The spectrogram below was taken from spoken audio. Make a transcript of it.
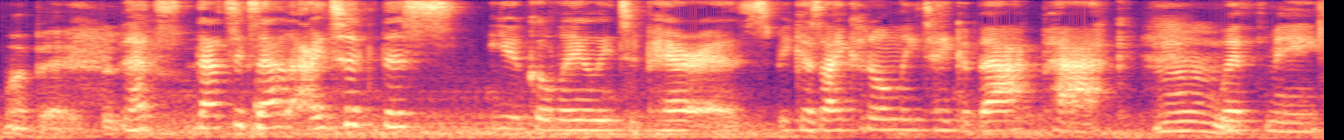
my bag. But That's that's exactly. I took this ukulele to Paris because I could only take a backpack Mm. with me.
